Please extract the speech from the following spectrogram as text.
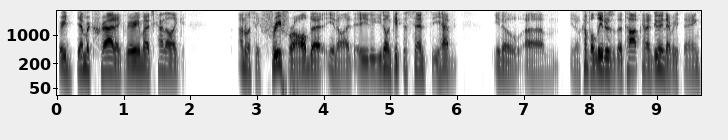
very democratic, very much kind of like, I don't want to say free for all, but you know, you don't get the sense that you have, you know, um, you know, a couple of leaders at the top kind of doing everything.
